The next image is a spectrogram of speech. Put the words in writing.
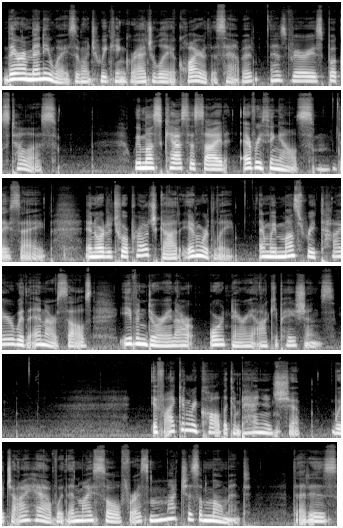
There are many ways in which we can gradually acquire this habit, as various books tell us. We must cast aside everything else, they say, in order to approach God inwardly, and we must retire within ourselves even during our ordinary occupations. If I can recall the companionship which I have within my soul for as much as a moment, that is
